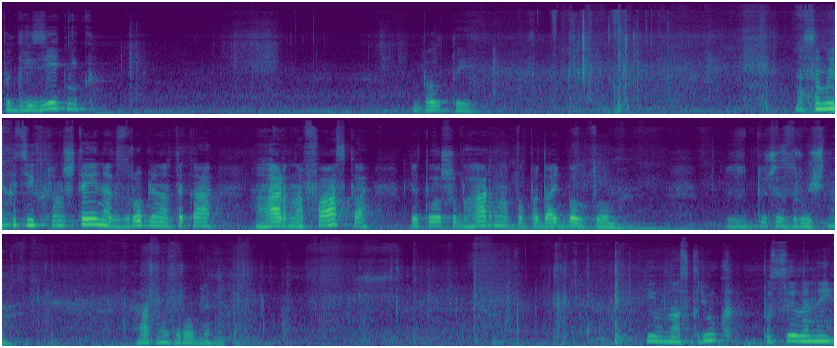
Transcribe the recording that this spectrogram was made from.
подрезетник, болти. На самих оцих кронштейнах зроблена така гарна фаска для того, щоб гарно попадати болтом. Дуже зручно. Гарно зроблено. І у нас крюк посилений.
